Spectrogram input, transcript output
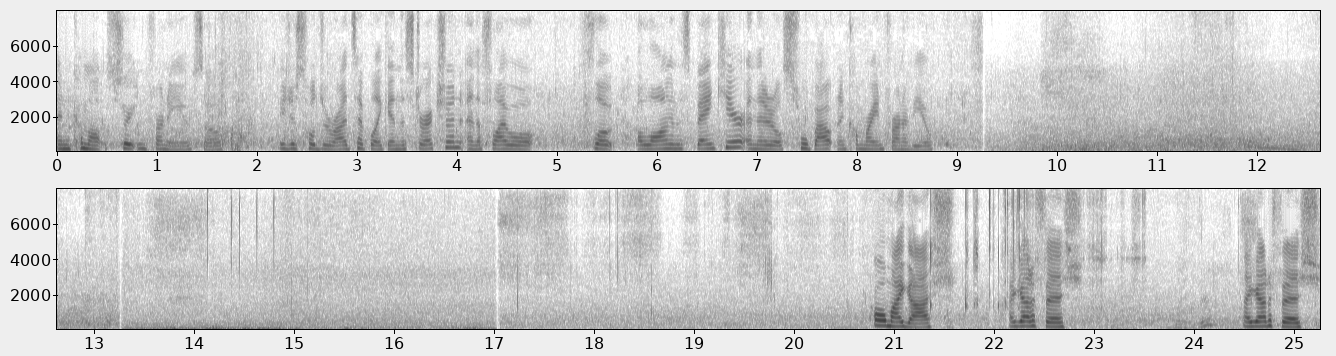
and come out straight in front of you. So you just hold your rod tip like in this direction, and the fly will float along this bank here, and then it'll swoop out and come right in front of you. Oh my gosh. I got a fish. I got a fish.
